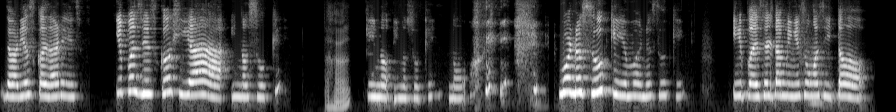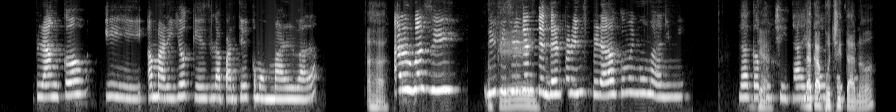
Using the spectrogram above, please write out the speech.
de varios colores. Y pues yo escogí a Inosuke. Ajá. no, Inosuke, no. Monosuke, Monosuke. Y pues él también es un osito blanco y amarillo, que es la parte como malvada. Ajá. Algo así. Difícil de entender, pero inspirada como en un anime. La capuchita. La capuchita, ¿no?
